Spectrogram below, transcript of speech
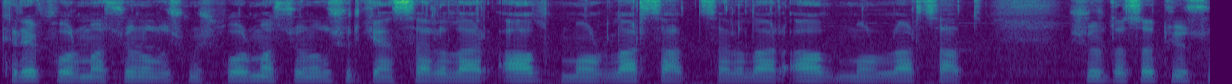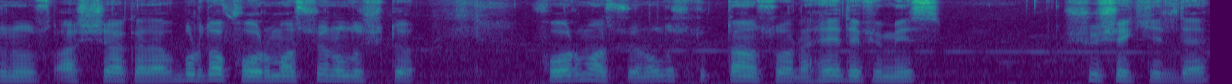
krep formasyon oluşmuş. Formasyon oluşurken sarılar al, morlar sat. Sarılar al, morlar sat. Şurada satıyorsunuz aşağı kadar. Burada formasyon oluştu. Formasyon oluştuktan sonra hedefimiz şu şekilde.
